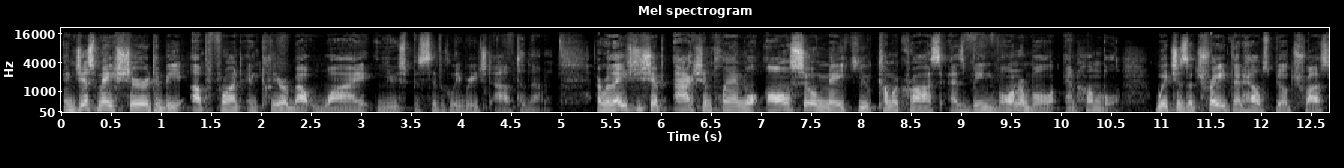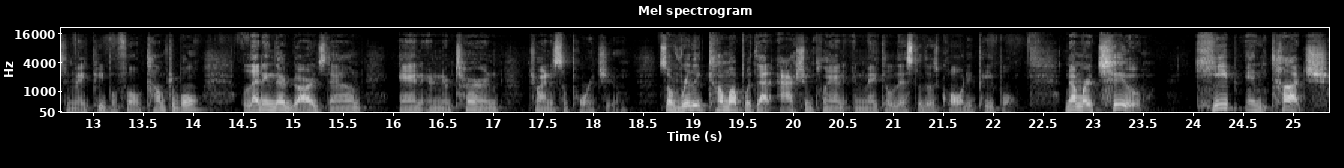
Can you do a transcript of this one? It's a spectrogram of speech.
And just make sure to be upfront and clear about why you specifically reached out to them. A relationship action plan will also make you come across as being vulnerable and humble which is a trait that helps build trust and make people feel comfortable letting their guards down and in return trying to support you. So, really come up with that action plan and make a list of those quality people. Number two, keep in touch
